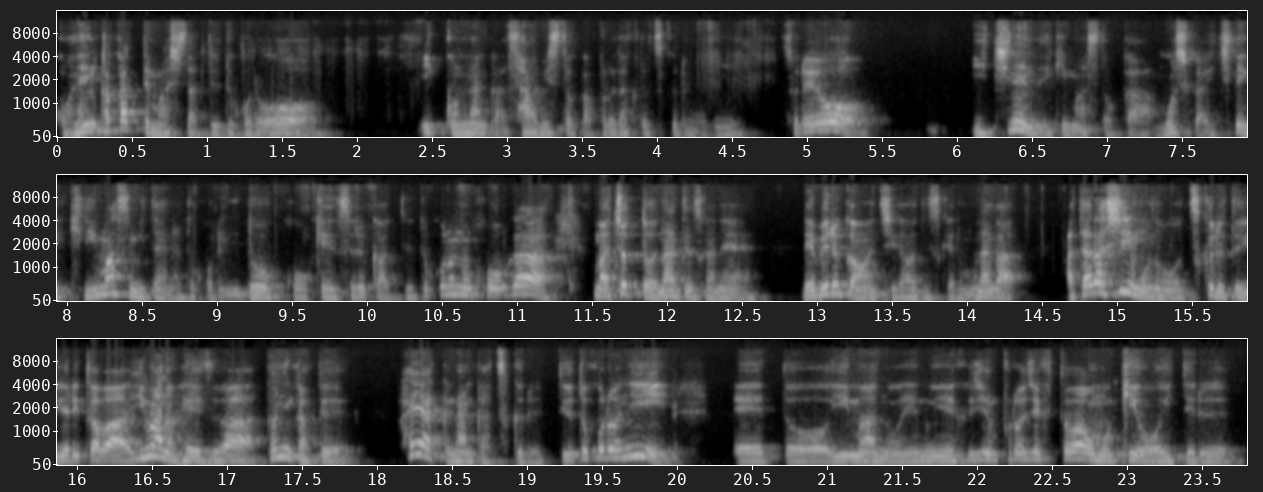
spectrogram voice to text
5年かかってましたっていうところを、1個のなんかサービスとかプロダクト作るのに、それを1年できますとか、もしくは1年切りますみたいなところにどう貢献するかっていうところの方が、まあちょっとなんていうんですかね、レベル感は違うんですけども、なんか新しいものを作るというよりかは、今のフェーズはとにかく早くなんか作るっていうところに、えっ、と、今の MUFG のプロジェクトは重きを置いてる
